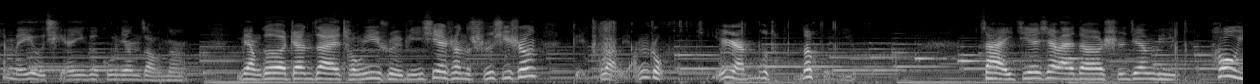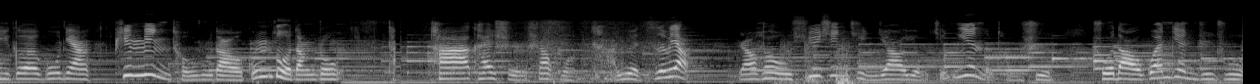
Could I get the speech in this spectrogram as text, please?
还没有前一个姑娘早呢。两个站在同一水平线上的实习生给出了两种。截然不同的回应。在接下来的时间里，后一个姑娘拼命投入到工作当中。她她开始上网查阅资料，然后虚心请教有经验的同事。说到关键之处，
